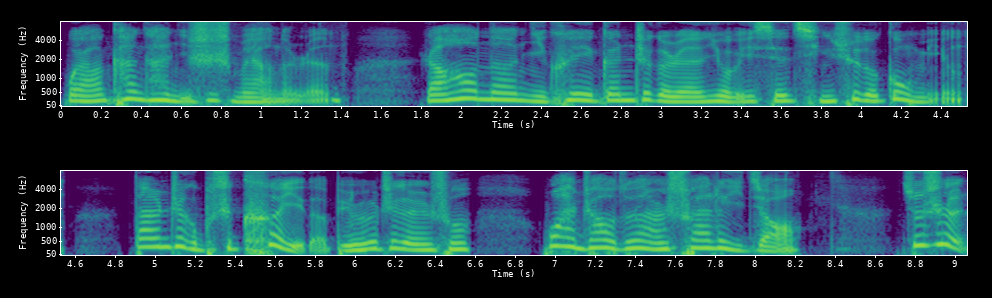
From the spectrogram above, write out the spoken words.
我要看看你是什么样的人。然后呢，你可以跟这个人有一些情绪的共鸣。当然，这个不是刻意的。比如说，这个人说：“哇，你知道我昨天晚上摔了一跤。”就是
